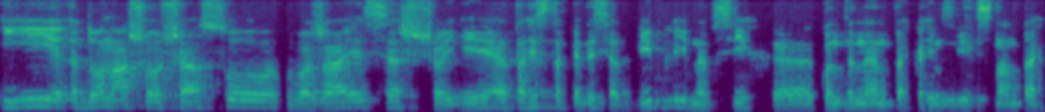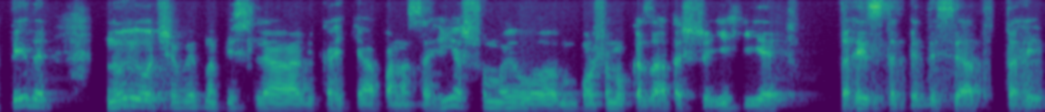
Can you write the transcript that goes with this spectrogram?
І до нашого часу вважається, що є 350 біблій на всіх е, континентах, крім звісно, Антарктиди. Ну і очевидно, після відкриття пана Сергія Шумило можемо казати, що їх є 353.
